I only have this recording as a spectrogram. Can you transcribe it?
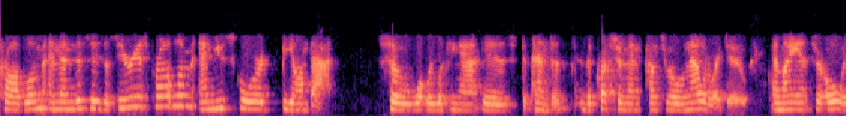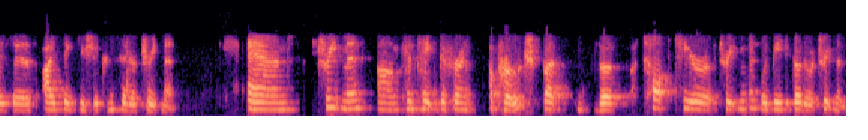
problem, and then this is a serious problem, and you scored beyond that. So what we're looking at is dependence. The question then comes to, well, now what do I do? And my answer always is, I think you should consider treatment. And treatment um, can take different approach, but the top tier of treatment would be to go to a treatment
